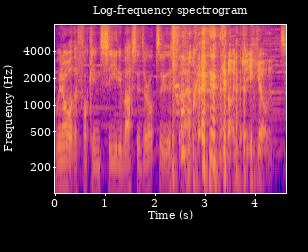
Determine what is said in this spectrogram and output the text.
We know what the fucking seedy bastards are up to this Oh, time. dodgy guns.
